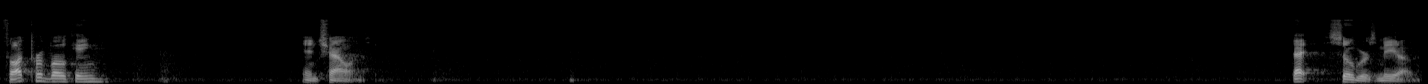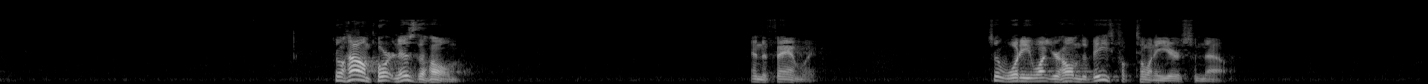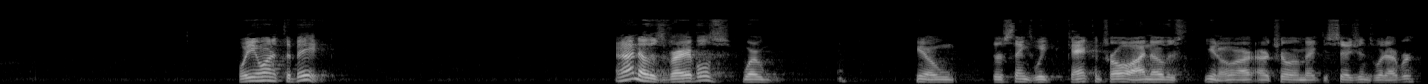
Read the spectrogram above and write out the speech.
thought provoking and challenging. That sobers me up. So how important is the home? and the family. So what do you want your home to be 20 years from now? What do you want it to be? And I know there's variables where, you know, there's things we can't control. I know there's, you know, our, our children make decisions, whatever.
